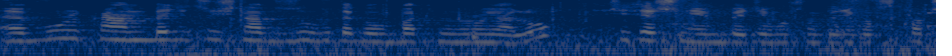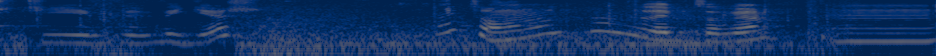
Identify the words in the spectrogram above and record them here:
E, Wulkan będzie coś na wzór tego w Battle Royalu, czyli też nie będzie można do niego wskoczyć i wy, wyjdziesz. No i co, no, no, no tyle widzowie. Mm,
